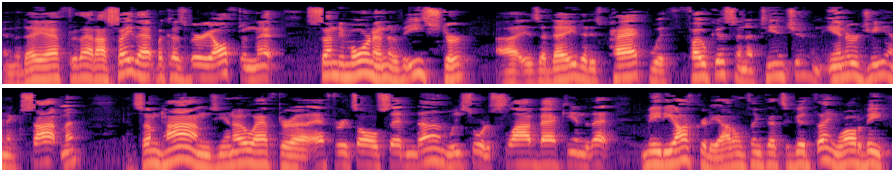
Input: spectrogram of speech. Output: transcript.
And the day after that. I say that because very often that Sunday morning of Easter uh, is a day that is packed with focus and attention and energy and excitement. And sometimes, you know, after uh, after it's all said and done, we sort of slide back into that mediocrity. I don't think that's a good thing. We ought to be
